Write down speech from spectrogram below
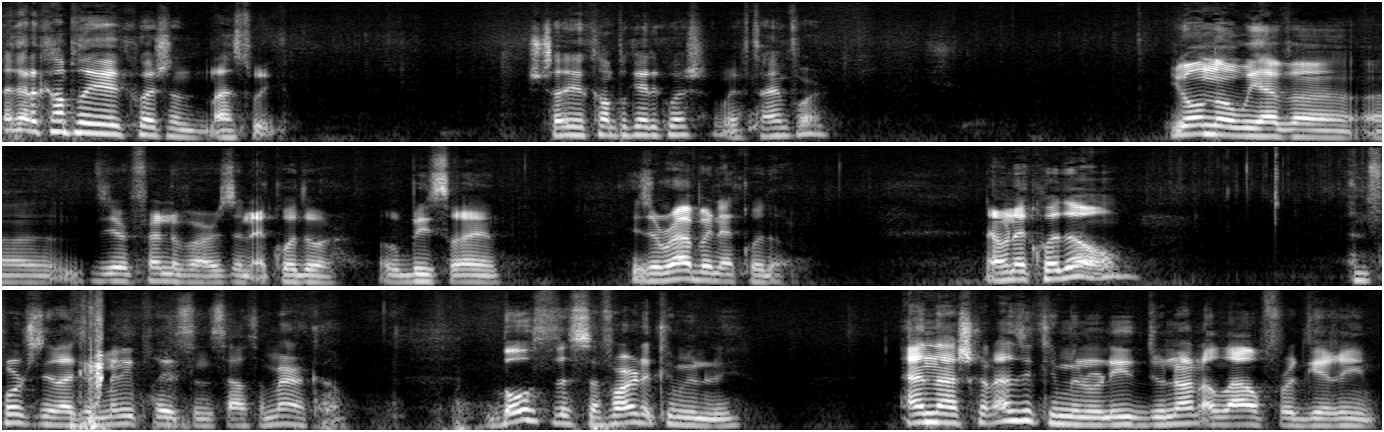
I got a complicated question last week. Should I tell you a complicated question? We have time for it? You all know we have a, a dear friend of ours in Ecuador, Rabbi Israel. He's a rabbi in Ecuador. Now in Ecuador, unfortunately, like in many places in South America, both the Sephardic community and the Ashkenazi community do not allow for gerim,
